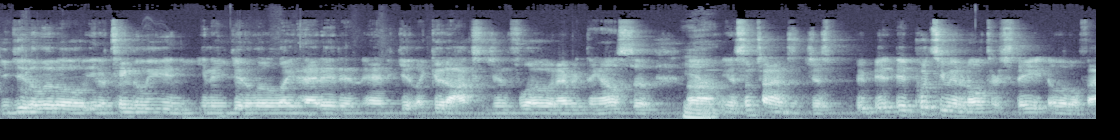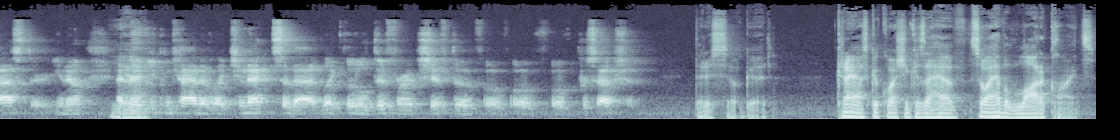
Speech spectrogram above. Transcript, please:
you get a little you know tingly and you know you get a little lightheaded and, and you get like good oxygen flow and everything else. So yeah. um, you know sometimes it just it, it, puts you in an altered state a little faster you know? Yeah. and then you can kind of like connect to that like little different shift of, of, of, of perception. That is so good. Can i ask a question? Because i have so i have a lot of clients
